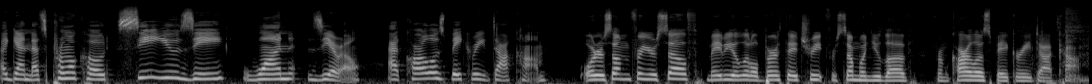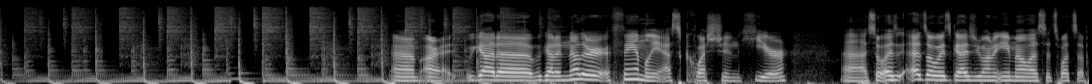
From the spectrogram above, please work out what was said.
Again, that's promo code CUZ10 at carlosbakery.com. Order something for yourself, maybe a little birthday treat for someone you love from carlosbakery.com. Um, all right, we got uh, we got another family esque question here. Uh, so as, as always, guys, you want to email us? It's what's up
